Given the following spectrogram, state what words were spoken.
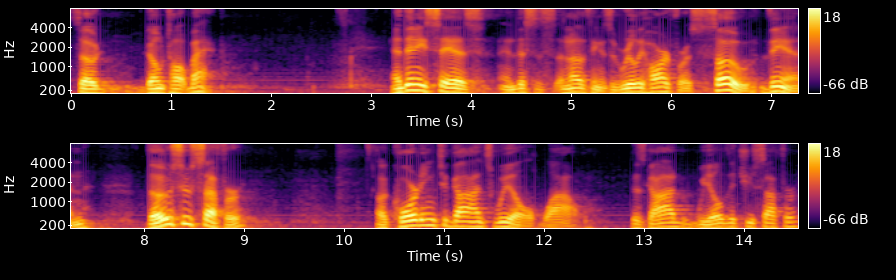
So don't talk back. And then he says, and this is another thing that's really hard for us. So then, those who suffer according to God's will, wow. Does God will that you suffer?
